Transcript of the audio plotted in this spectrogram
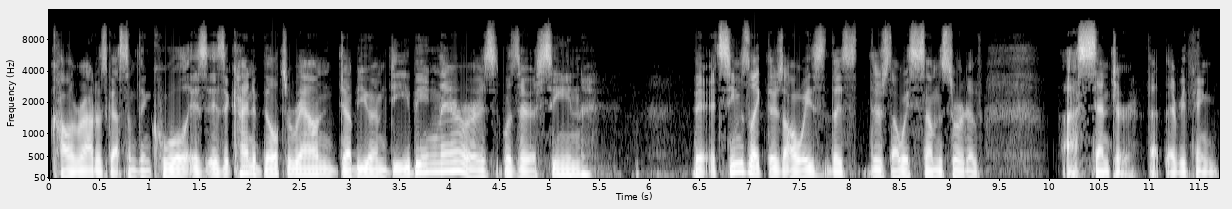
Colorado's got something cool. Is is it kind of built around WMD being there, or is was there a scene? There, it seems like there's always this there's always some sort of uh, center that everything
